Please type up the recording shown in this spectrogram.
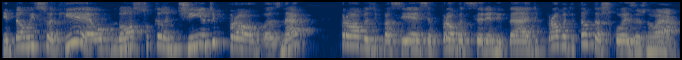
Então, isso aqui é o nosso cantinho de provas, né? Provas de paciência, prova de serenidade, prova de tantas coisas, não é?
